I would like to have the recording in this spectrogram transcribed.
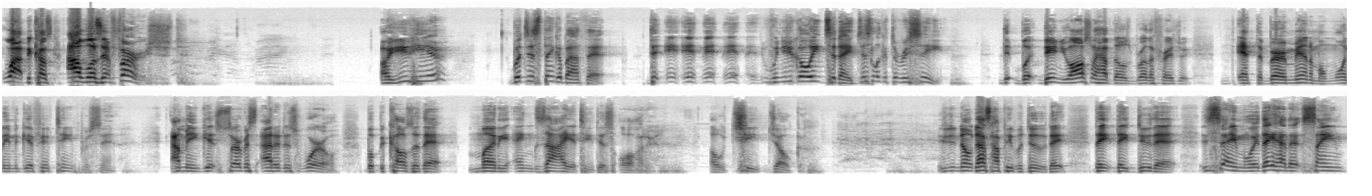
why? Because I wasn't first. Are you here? But just think about that. Eh, eh, eh, when you go eat today, just look at the receipt. But then you also have those, Brother Frederick, at the bare minimum, won't even get 15%. I mean, get service out of this world. But because of that, money anxiety disorder. Oh, cheap joker. You know, that's how people do. They they they do that. The same way they have that same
